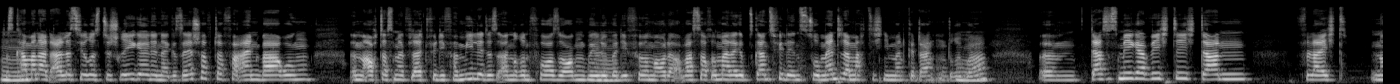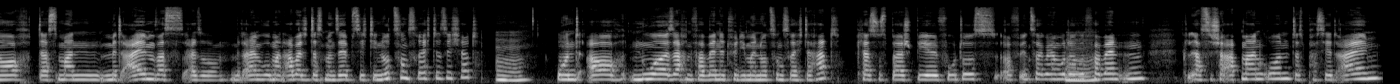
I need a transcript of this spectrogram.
Das mhm. kann man halt alles juristisch regeln in der Gesellschaftervereinbarung. Ähm, auch, dass man vielleicht für die Familie des anderen vorsorgen will mhm. über die Firma oder was auch immer. Da gibt's ganz viele Instrumente, da macht sich niemand Gedanken drüber. Mhm. Ähm, das ist mega wichtig. Dann vielleicht noch, dass man mit allem, was, also mit allem, wo man arbeitet, dass man selbst sich die Nutzungsrechte sichert. Mhm und auch nur Sachen verwendet, für die man Nutzungsrechte hat. Klassisches Beispiel, Fotos auf Instagram oder mhm. so verwenden. Klassischer Abmahngrund, das passiert allen.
